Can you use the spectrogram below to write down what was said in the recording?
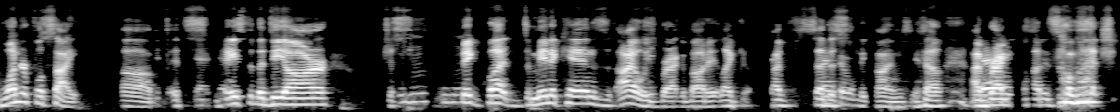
wonderful site. Uh, it's based in the DR. Just Mhm, mhm. big butt Dominicans. I always brag about it. Like I've said this so many times, you know, I brag about it so much.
